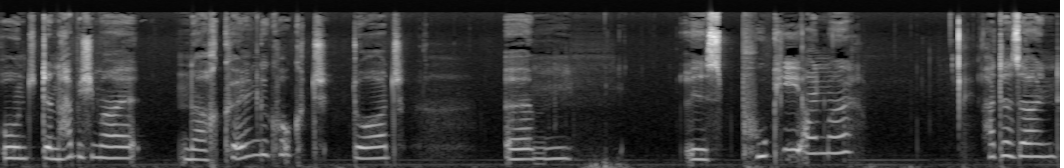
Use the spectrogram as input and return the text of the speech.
Und dann habe ich mal nach Köln geguckt. Dort ähm, ist Puki einmal. Hat er sein.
